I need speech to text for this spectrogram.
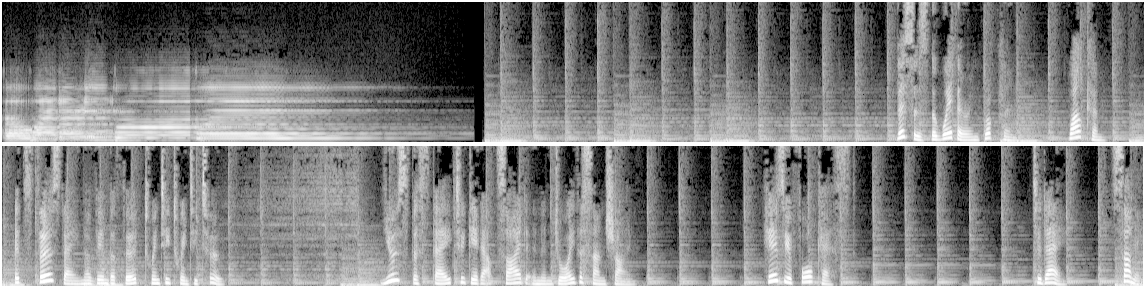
This is the weather in Brooklyn. Welcome. It's Thursday, November 3rd, 2022. Use this day to get outside and enjoy the sunshine. Here's your forecast. Today, sunny,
